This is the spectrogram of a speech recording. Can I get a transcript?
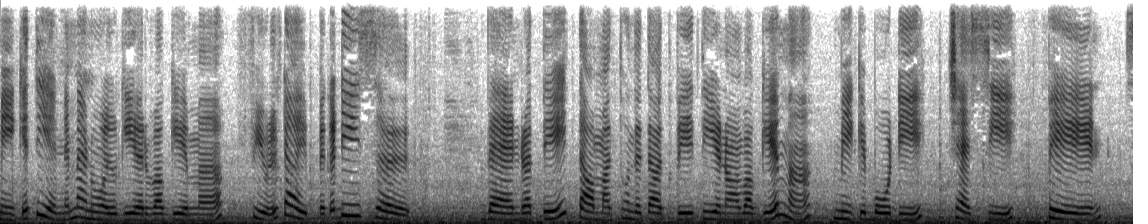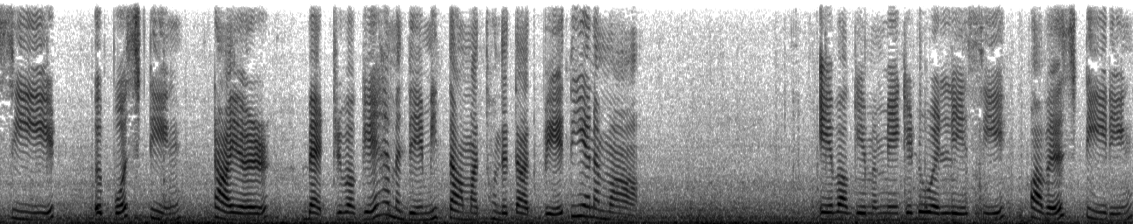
මේකේ තියෙන්නේ මැනුවල් ගියර් වගේම ෆියුල් ටයිප් එක ඩීසල්. වෑන් රථේ ඉතාමත් හොඳ තත්ත්වයේ තියෙනවා වගේම මේකේ බොඩි, චැසි, පේන්, සීට්, අපොස්ටිං, ටයර්, බැටරි වගේ හැමදේම ඉතාමත් හොඳ තත්ත්වයේ තියෙනවා. ඒ වගේම මේකේ dual AC, power steering,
